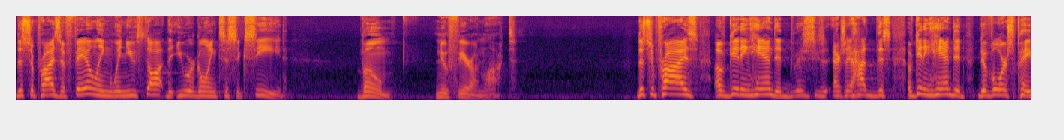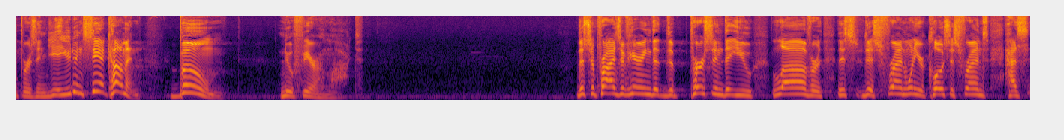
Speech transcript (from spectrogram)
the surprise of failing when you thought that you were going to succeed. Boom, new fear unlocked. The surprise of getting handed, actually, I had this, of getting handed divorce papers and you, you didn't see it coming. Boom, new fear unlocked. The surprise of hearing that the person that you love or this, this friend, one of your closest friends, has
